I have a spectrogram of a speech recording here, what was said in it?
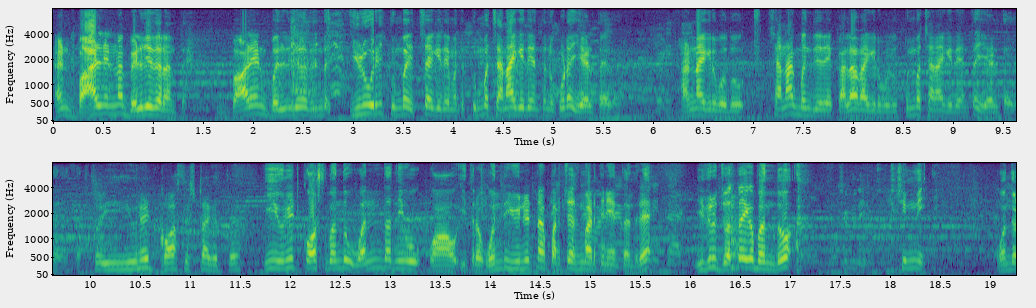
ಆ್ಯಂಡ್ ಬಾಳೆಹಣ್ಣನ್ನ ಬೆಳೆದಿದ್ದಾರಂತೆ. ಬಾಳೆಹಣ್ಣು ಬೆಳೆದಿರೋದ್ರಿಂದ ಇಳುವರಿ ತುಂಬ ಹೆಚ್ಚಾಗಿದೆ ಮತ್ತು ತುಂಬ ಚೆನ್ನಾಗಿದೆ ಅಂತಲೂ ಕೂಡ ಹೇಳ್ತಾ ಇದ್ದಾರೆ. ಹಣ್ಣಾಗಿರ್ಬೋದು ಚೆನ್ನಾಗಿ ಬಂದಿದೆ ಕಲರ್ ಆಗಿರ್ಬೋದು ತುಂಬ ಚೆನ್ನಾಗಿದೆ ಅಂತ ಹೇಳ್ತಾ ಇದ್ದಾರೆ ಸರ್. ಸೊ ಈ ಯೂನಿಟ್ ಕಾಸ್ಟ್ ಎಷ್ಟಾಗುತ್ತೆ? ಈ ಯೂನಿಟ್ ಕಾಸ್ಟ್ ಬಂದು ಒಂದು ನೀವು ಈ ಥರ ಒಂದು ಯೂನಿಟ್ನ ಪರ್ಚೇಸ್ ಮಾಡ್ತೀನಿ ಅಂತಂದರೆ ಇದ್ರ ಜೊತೆಗೆ ಬಂದು ಚಿಮ್ನಿ. ಒಂದು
